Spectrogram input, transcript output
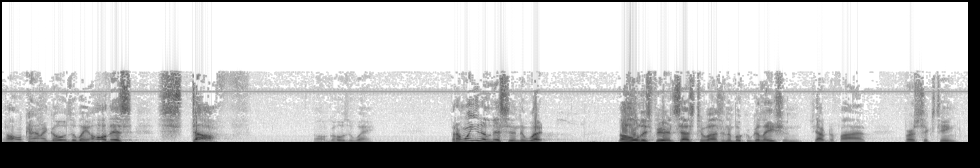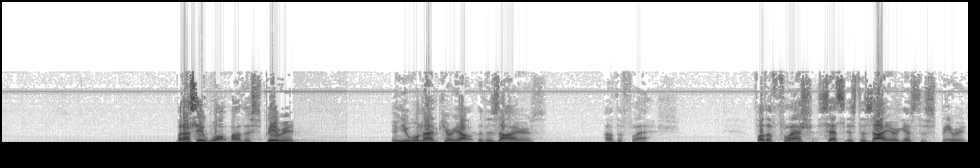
It all kind of goes away. All this stuff all goes away. But I want you to listen to what the Holy Spirit says to us in the book of Galatians, chapter 5, verse 16. But I say, walk by the Spirit, and you will not carry out the desires of the flesh. For the flesh sets its desire against the Spirit,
